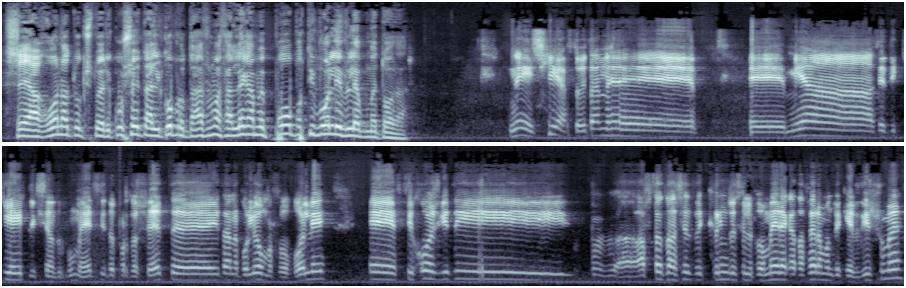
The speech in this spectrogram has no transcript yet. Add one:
σε αγώνα του εξωτερικού στο Ιταλικό πρωτάθλημα θα λέγαμε πω, πω τι βολή βλέπουμε τώρα. Ναι, ισχύει αυτό. Ήταν ε, ε, μια θετική έκπληξη, να το πούμε έτσι. Το πρώτο σετ ε, ήταν πολύ όμορφο βόλι. Ε, Ευτυχώς γιατί αυτά τα σετ κρίνονται σε λεπτομέρεια, καταφέραμε να το κερδίσουμε.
